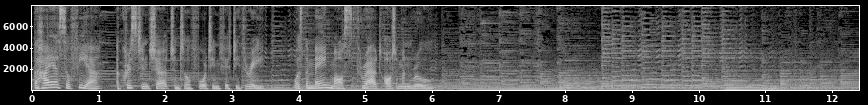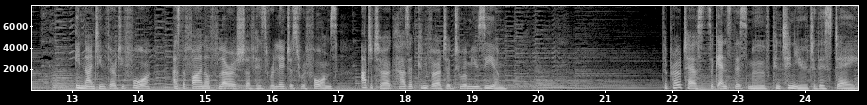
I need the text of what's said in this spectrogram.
The Hagia Sophia, a Christian church until 1453, was the main mosque throughout Ottoman rule. In 1934, as the final flourish of his religious reforms, Ataturk has it converted to a museum. The protests against this move continue to this day.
